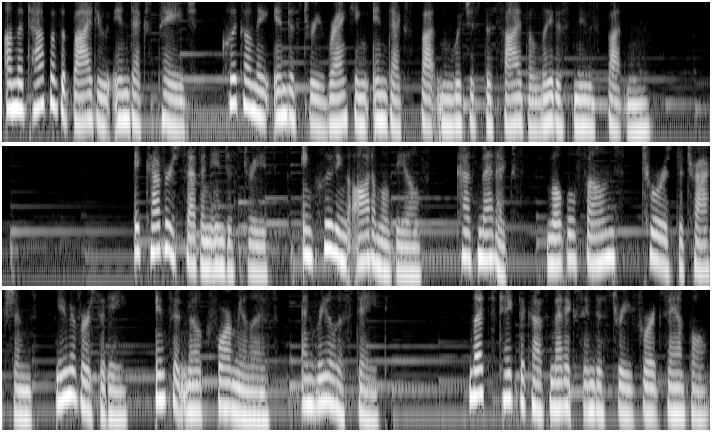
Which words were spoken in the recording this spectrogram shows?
On the top of the Baidu Index page, click on the Industry Ranking Index button, which is beside the latest news button. It covers seven industries, including automobiles, cosmetics, mobile phones, tourist attractions, university, infant milk formulas, and real estate. Let's take the cosmetics industry for example.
